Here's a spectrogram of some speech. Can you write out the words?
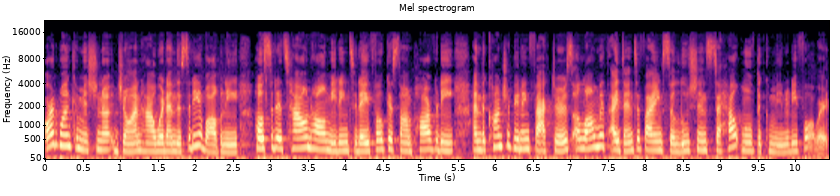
Ward 1 Commissioner John Howard and the City of Albany hosted a town hall meeting today focused on poverty and the contributing factors along with identifying solutions to help move the community forward.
